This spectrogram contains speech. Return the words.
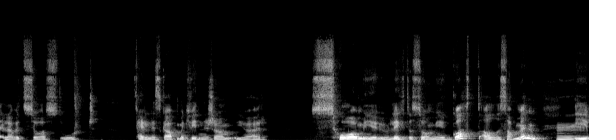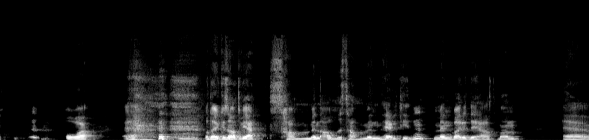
del av et så stort fellesskap med kvinner som gjør så mye ulikt og så mye godt, alle sammen. Mm. I, og og det er jo ikke sånn at vi er sammen alle sammen hele tiden, men bare det at man eh,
